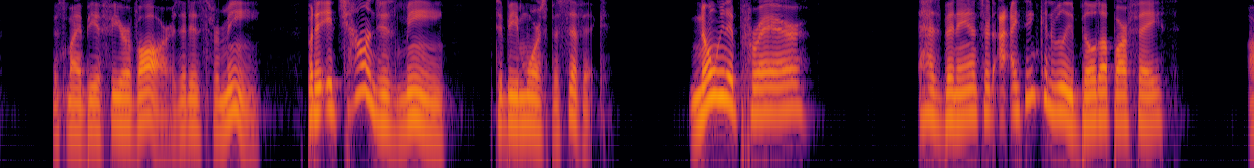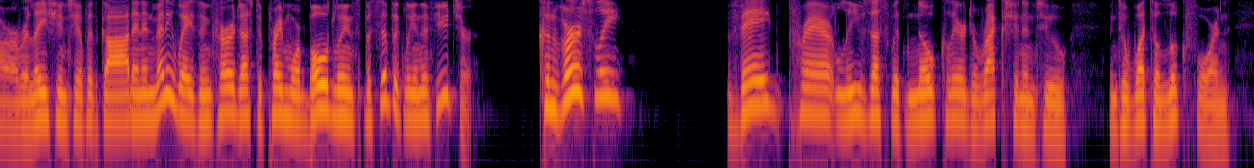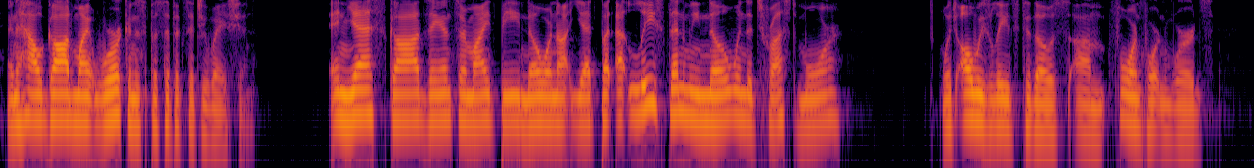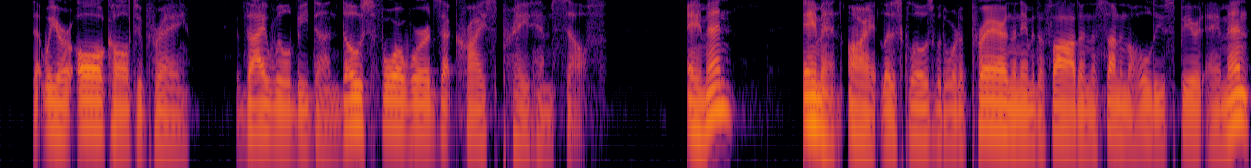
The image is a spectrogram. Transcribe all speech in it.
This might be a fear of ours, it is for me, but it challenges me to be more specific. knowing a prayer has been answered, I think can really build up our faith, our relationship with God, and in many ways encourage us to pray more boldly and specifically in the future. Conversely, vague prayer leaves us with no clear direction into, into what to look for and, and how God might work in a specific situation. And yes, God's answer might be no or not yet, but at least then we know when to trust more, which always leads to those um, four important words that we are all called to pray Thy will be done. Those four words that Christ prayed himself. Amen. Amen. All right, let us close with a word of prayer in the name of the Father, and the Son, and the Holy Spirit. Amen.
